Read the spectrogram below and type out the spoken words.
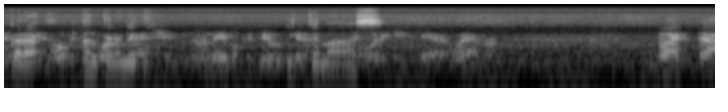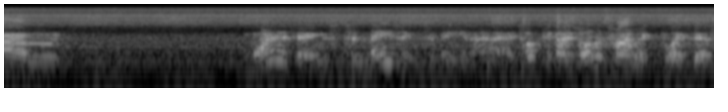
こからアンテナに行ってます。But, um, one of the things that's amazing to me, and I, I talk to guys all the time like like this,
